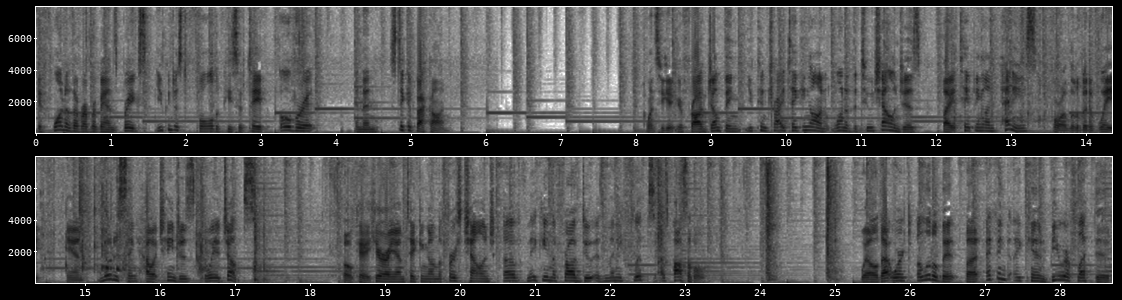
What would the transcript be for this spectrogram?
If one of the rubber bands breaks, you can just fold a piece of tape over it and then stick it back on. Once you get your frog jumping, you can try taking on one of the two challenges by taping on pennies for a little bit of weight and noticing how it changes the way it jumps. Okay, here I am taking on the first challenge of making the frog do as many flips as possible. Well, that worked a little bit, but I think I can be reflective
